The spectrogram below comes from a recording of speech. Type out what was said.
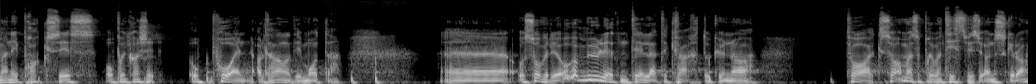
men i praksis, og på en, kanskje, og på en alternativ måte. Eh, og så vil de òg ha muligheten til etter hvert å kunne ta eksamen som privatist hvis du ønsker det.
